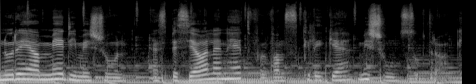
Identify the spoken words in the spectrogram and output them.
Norea Mediemisjon, en spesialenhet for vanskelige misjonsoppdrag.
